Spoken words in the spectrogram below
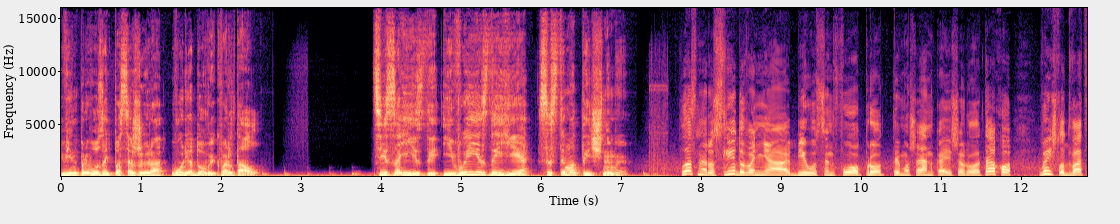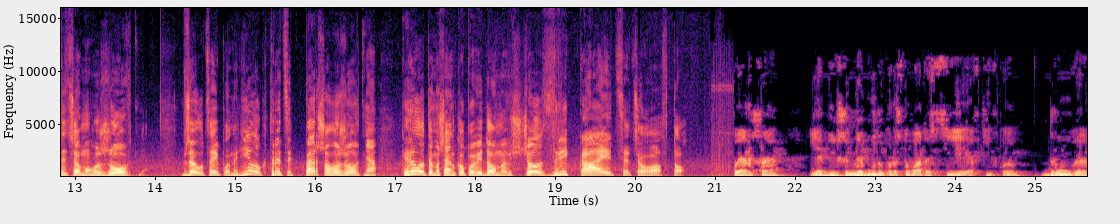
він привозить пасажира в урядовий квартал. Ці заїзди і виїзди є систематичними. Власне розслідування бігу Синфо про Тимошенка і Шевролетехо вийшло 27 жовтня. Вже у цей понеділок, 31 жовтня, Кирило Тимошенко повідомив, що зрікається цього авто. Перше, я більше не буду користуватися цією автівкою. Друге,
